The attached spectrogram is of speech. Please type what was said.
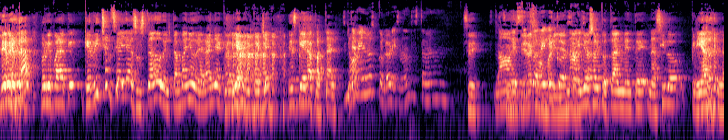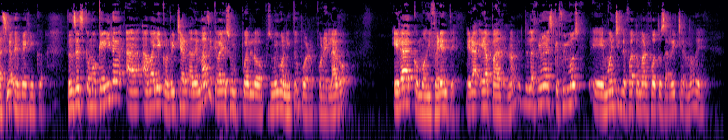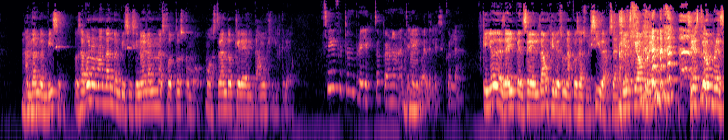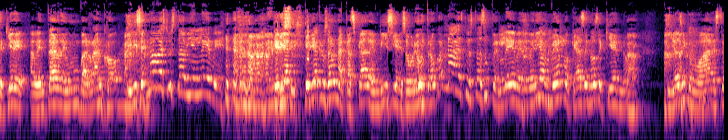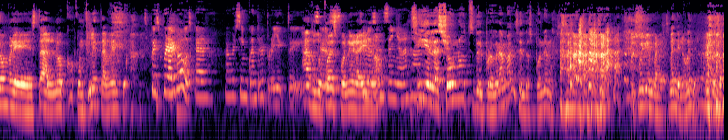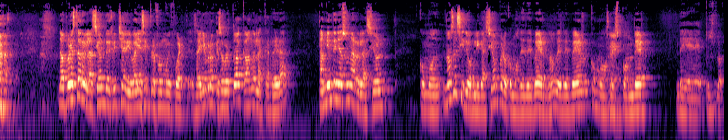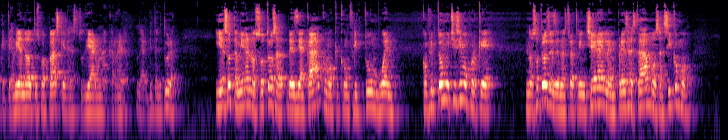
De verdad, porque para que, que Richard se haya asustado del tamaño de araña que había en el coche, es que era fatal. Y ¿no? también los colores, ¿no? Estaban... Sí. No, Sí, es- era como. No, y yo soy totalmente nacido, criado en la Ciudad de México. Entonces, como que ir a, a- a Valle con Richard, además de que Valle es un pueblo pues, muy bonito por, por el lago, era como diferente, era, era padre, ¿no? De las primeras que fuimos, eh, Monchis le fue a tomar fotos a Richard, ¿no? De andando en bici. O sea, bueno, no andando en bici, sino eran unas fotos como mostrando que era el downhill, creo. Sí, fue todo un proyecto para una materia igual de la escuela. Que yo desde ahí pensé, el downhill es una cosa suicida, o sea, si este hombre, si este hombre se quiere aventar de un barranco y dice, no, esto está bien leve, quería, quería cruzar una cascada en bici sobre un tronco, no, esto está súper leve, deberían ver lo que hace no sé quién, ¿no? Ajá. Y yo así como, ah, este hombre está loco completamente. Pues por ahí voy a buscar, a ver si encuentro el proyecto. Y Ah, pues lo puedes los- poner ahí, se los ¿no? enseño, ajá. Sí, en las show notes del programa se los ponemos. Muy bien, Vargas, véndelo, véndelo. véndelo. No, pero esta relación de Richard y Valle siempre fue muy fuerte. O sea, yo creo que sobre todo acabando la carrera, también tenías una relación como, no sé si de obligación, pero como de deber, ¿no? De deber como Sí. responder de pues, lo que te habían dado tus papás, que era estudiar una carrera de arquitectura. Y eso también a nosotros, desde acá, como que conflictó un buen. Conflictó muchísimo porque nosotros desde nuestra trinchera en la empresa estábamos así como,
